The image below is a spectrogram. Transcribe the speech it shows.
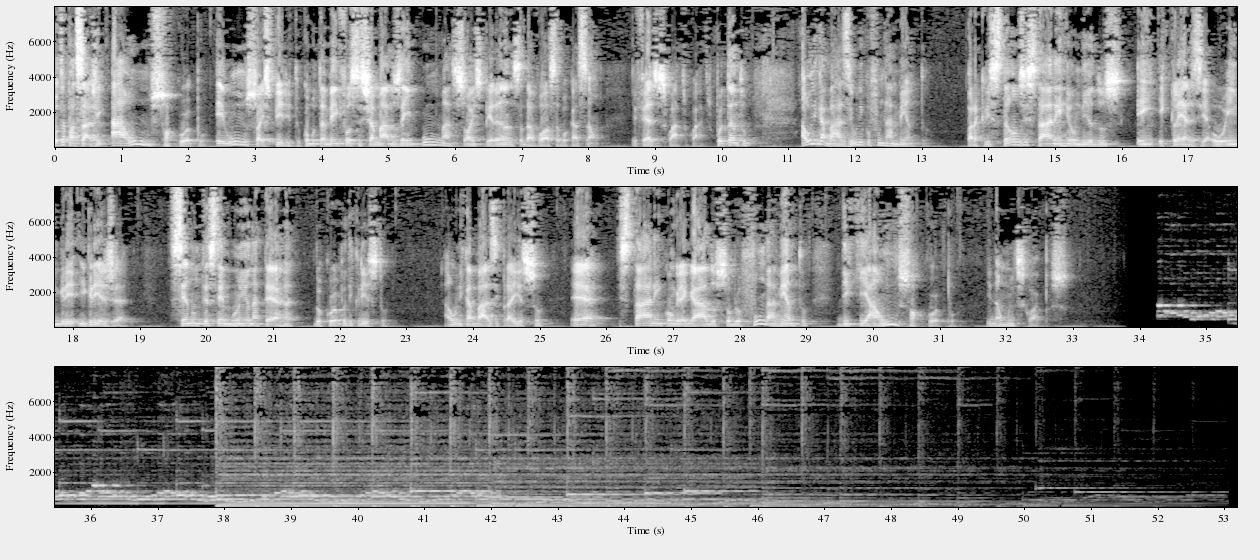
Outra passagem: há um só corpo e um só Espírito, como também fostes chamados em uma só esperança da vossa vocação. Efésios 4, 4. Portanto, a única base, o único fundamento para cristãos estarem reunidos em eclésia ou em igreja, sendo um testemunho na terra do corpo de Cristo. A única base para isso é estarem congregados sobre o fundamento de que há um só corpo e não muitos corpos.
